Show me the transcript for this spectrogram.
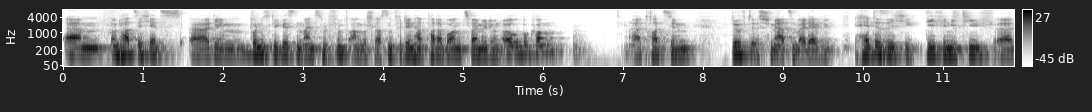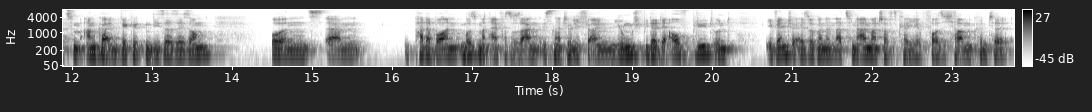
ähm, und hat sich jetzt äh, dem Bundesligisten Mainz 05 angeschlossen. Für den hat Paderborn 2 Millionen Euro bekommen. Äh, trotzdem dürfte es schmerzen, weil der hätte sich definitiv äh, zum Anker entwickelt in dieser Saison. Und ähm, Paderborn, muss man einfach so sagen, ist natürlich für einen jungen Spieler, der aufblüht und eventuell sogar eine Nationalmannschaftskarriere vor sich haben könnte,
